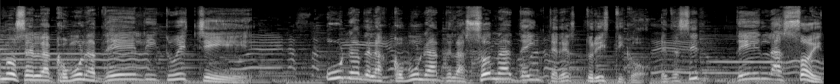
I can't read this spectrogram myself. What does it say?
Estuvimos en la comuna de Litueche, una de las comunas de la zona de interés turístico, es decir, de la SOIT,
